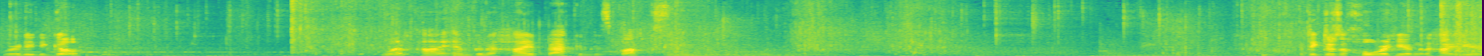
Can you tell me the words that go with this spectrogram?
Where did he go? Well, I am gonna hide back in this box. I think there's a hole right here. I'm gonna hide here.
